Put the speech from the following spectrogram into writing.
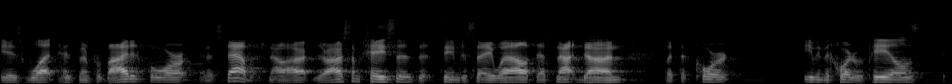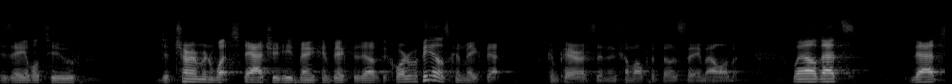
is what has been provided for and established. Now, are- there are some cases that seem to say, well, if that's not done, but the court, even the Court of Appeals is able to determine what statute he'd been convicted of, the Court of Appeals can make that comparison and come up with those same elements. Well, that's, that's,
